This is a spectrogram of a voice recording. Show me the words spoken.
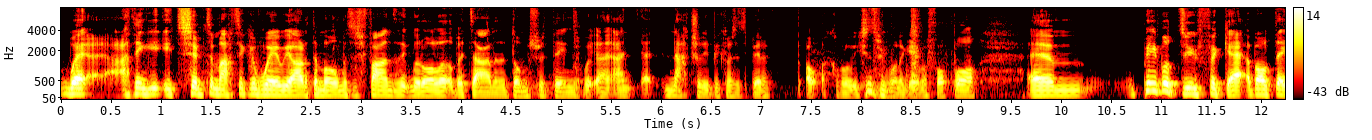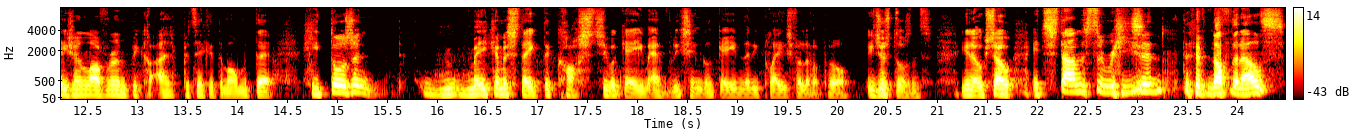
where I think it's symptomatic of where we are at the moment as fans. I think we're all a little bit down in the dumps with things, but- and, and uh, naturally because it's been a, a couple of weeks since we won a game of football. Um, people do forget about Dejan Lovren because, particularly at the moment, that he doesn't make a mistake that costs you a game every single game that he plays for Liverpool. He just doesn't. You know, so it stands to reason that if nothing else,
